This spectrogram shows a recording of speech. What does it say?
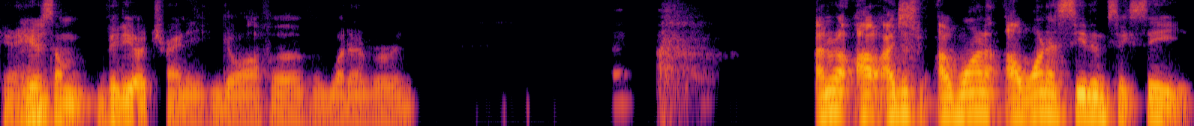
You know, here's some video training you can go off of and whatever and i don't know. I, I just i want i want to see them succeed.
